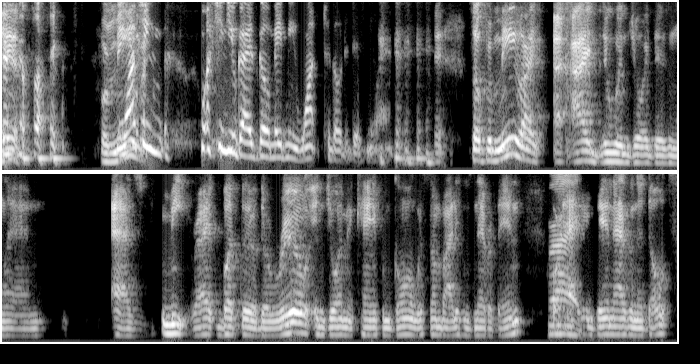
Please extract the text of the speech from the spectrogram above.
Yeah. Like- for me, watching watching you guys go made me want to go to Disneyland. So for me, like I, I do enjoy Disneyland as me, right? But the the real enjoyment came from going with somebody who's never been, right. hasn't been as an adult,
